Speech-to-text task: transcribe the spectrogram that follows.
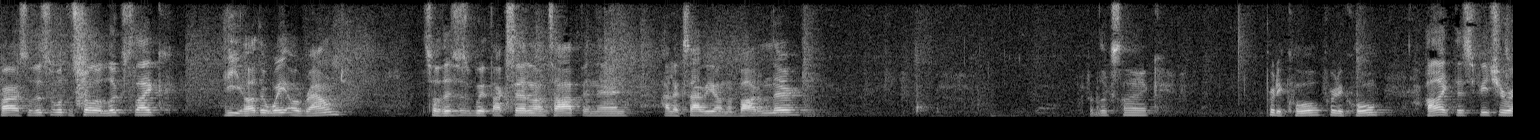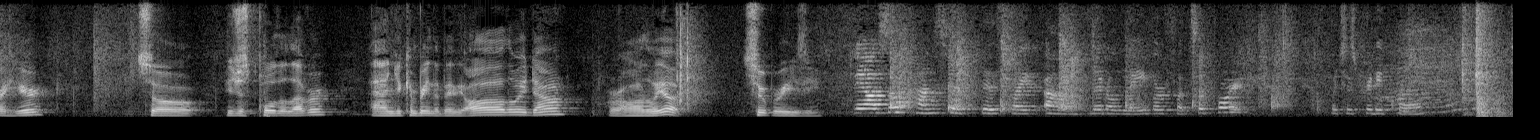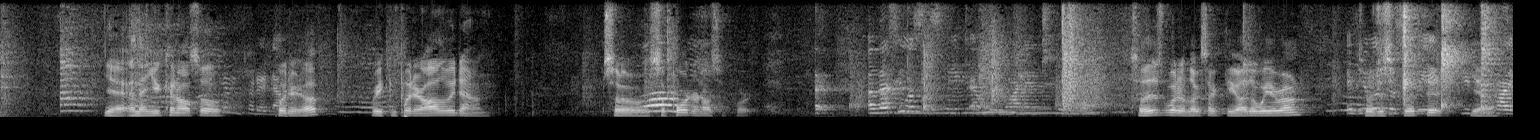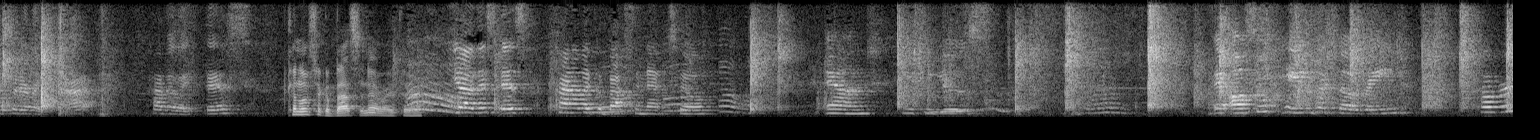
All right, so this is what the stroller looks like the other way around. So this is with Axel on top and then Alexavi on the bottom there. What it looks like. Pretty cool, pretty cool. I like this feature right here. So you just pull the lever and you can bring the baby all the way down or all the way up. Super easy. It also comes with this like um, little leg or foot support, which is pretty cool. Yeah, and then you can also You can put it put it up or you can put it all the way down. So support or no support. Unless he was asleep and we wanted to. So this is what it looks like the other way around. If he So was just flip asleep, it? you Yeah. can probably put it like that. Have it like this. Kind of looks like a bassinet right there. Oh. Yeah, this is kind of like a bassinet too. And you can use. It also came with the rain cover.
